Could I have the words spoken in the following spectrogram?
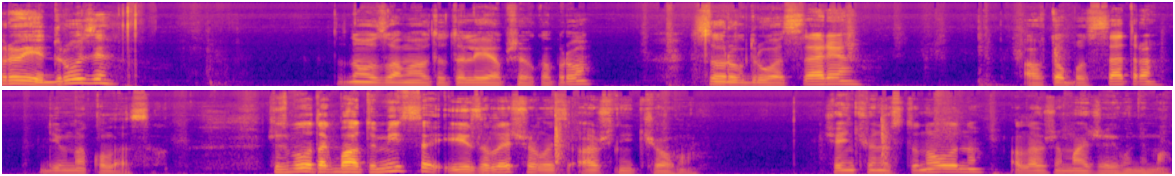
Привіт, друзі! Знову з вами Автоталія Обшивка Про. 42 серія. Автобус Сетра. Дів на колесах. Щось було так багато місця і залишилось аж нічого. Ще нічого не встановлено, але вже майже його нема.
